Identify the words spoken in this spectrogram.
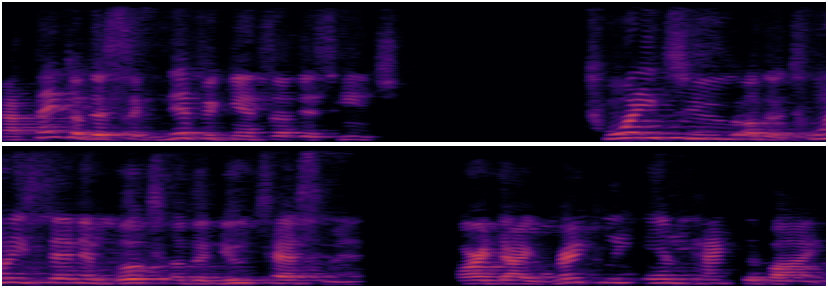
Now, think of the significance of this handshake. 22 of the 27 books of the New Testament are directly impacted by it.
